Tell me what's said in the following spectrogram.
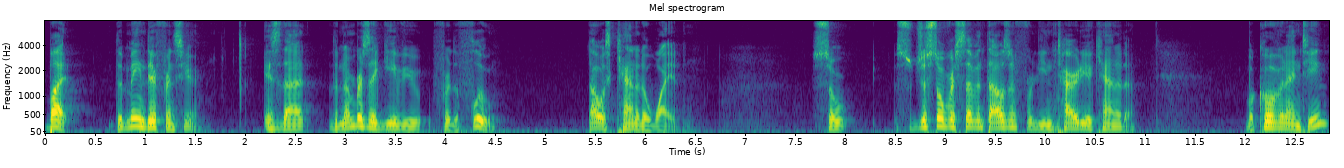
But the main difference here is that the numbers I gave you for the flu, that was Canada wide. So, so just over 7,000 for the entirety of Canada. But COVID 19,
